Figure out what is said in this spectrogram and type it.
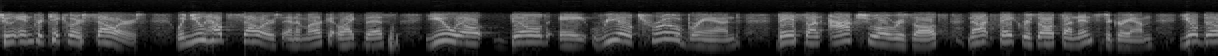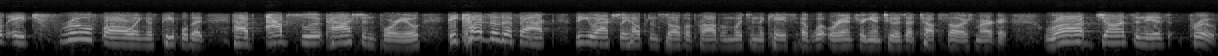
to in particular sellers when you help sellers in a market like this you will build a real true brand based on actual results not fake results on Instagram you'll build a true following of people that have absolute passion for you because of the fact that you actually helped them solve a problem, which in the case of what we're entering into is a tough seller's market. Rob Johnson is proof.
